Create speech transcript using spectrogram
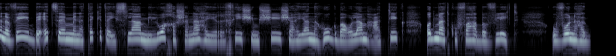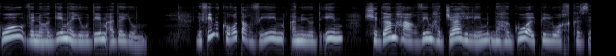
הנביא בעצם מנתק את האסלאם מלוח השנה הירחי-שמשי שהיה נהוג בעולם העתיק עוד מהתקופה הבבלית, ובו נהגו ונוהגים היהודים עד היום. לפי מקורות ערביים, אנו יודעים שגם הערבים הג'אהילים נהגו על פי לוח כזה.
